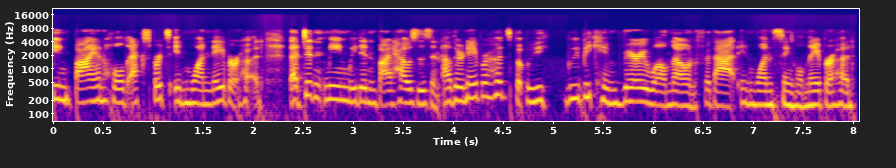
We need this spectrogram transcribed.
being buy and hold experts in one neighborhood. That didn't mean we didn't buy houses in other neighborhoods, but we, we became very well known for that in one single neighborhood.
